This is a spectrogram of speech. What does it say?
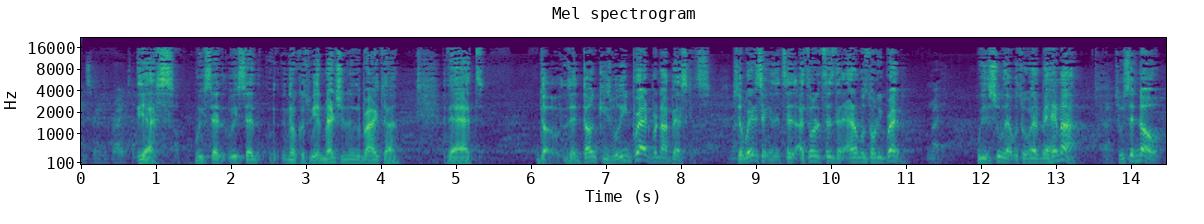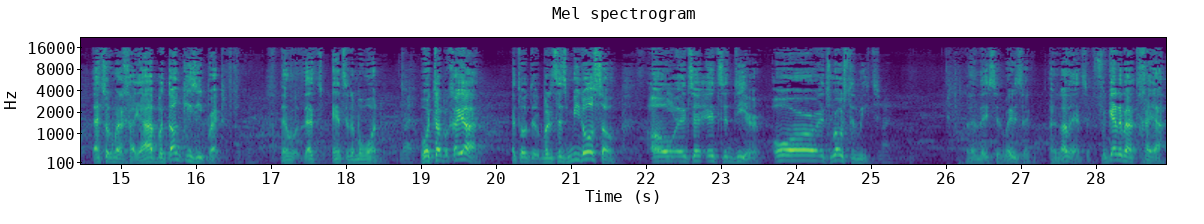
answering the? Yes, Okay. we said we said no because we had mentioned in the Braita that do, the donkeys will eat bread but not baskets. So wait a second. It says I thought it says that animals don't eat bread. Right. We assume that we're talking about a behema. Right. So we said no, that's talking about a chaya, but donkeys eat bread. Okay. Then that's answer number one. Right. What type of chaya? I thought, that, but it says meat also. Oh, Deer. it's a it's a deer or it's roasted meat. Right. And then they said, wait a second, another answer. Forget about chaya.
